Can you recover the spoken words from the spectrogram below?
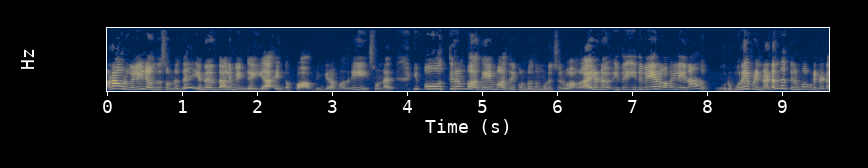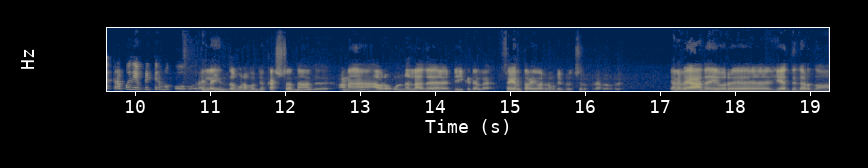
ஆனா அவர் வெளியில வந்து சொன்னது என்ன இருந்தாலும் எங்க ஐயா எங்கப்பா அப்படிங்கிற மாதிரி சொன்னாரு. இப்போ திரும்ப அதே மாதிரி கொண்டு வந்து முடிச்சிருவாங்களா இல்லைன்னா இது இது வேற வகையில ஏன்னா அது ஒரு முறை இப்படி நடந்து திரும்ப இப்படி நடக்கிறப்போ இது எப்படி திரும்ப போகும் இல்லை இந்த முறை கொஞ்சம் கஷ்டம் தான் அது. ஆனால் அவரை ஒன்றும் இல்லாத நீக்கிடலை செயல் தலைவர் அப்படின்னு வச்சிருக்கிறார் அவர். எனவே அதை இவர் ஏற்றுக்கிறதும்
